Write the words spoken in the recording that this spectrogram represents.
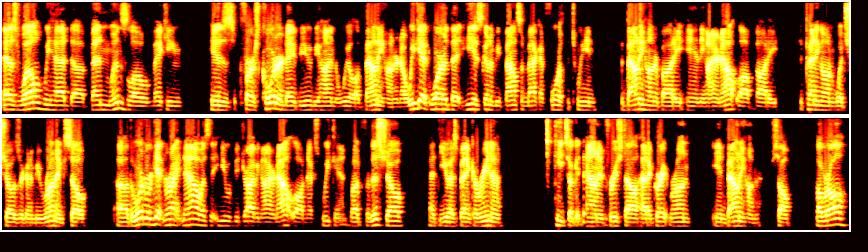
as well, we had uh, Ben Winslow making his first quarter debut behind the wheel of Bounty Hunter. Now we get word that he is going to be bouncing back and forth between the Bounty Hunter body and the Iron Outlaw body, depending on which shows are going to be running. So uh, the word we're getting right now is that he would be driving Iron Outlaw next weekend. But for this show at the U.S. Bank Arena, he took it down in freestyle, had a great run in Bounty Hunter. So overall,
